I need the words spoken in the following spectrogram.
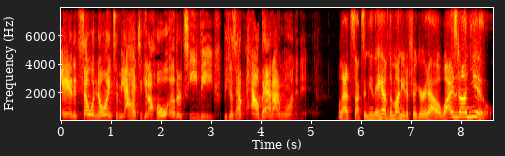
And it's so annoying to me. I had to get a whole other TV because of how bad I wanted it. Well, that sucks. I mean, they have the money to figure it out. Why is it on you?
